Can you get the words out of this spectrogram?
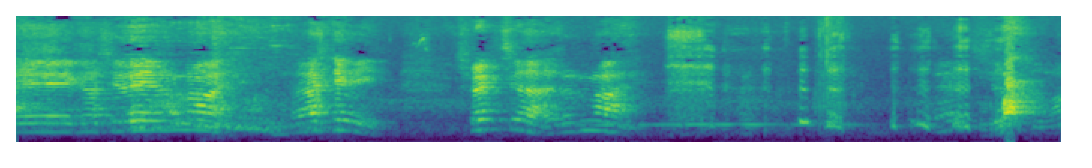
Yeah, got you there, didn't I? Hey, tricked you, didn't I?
